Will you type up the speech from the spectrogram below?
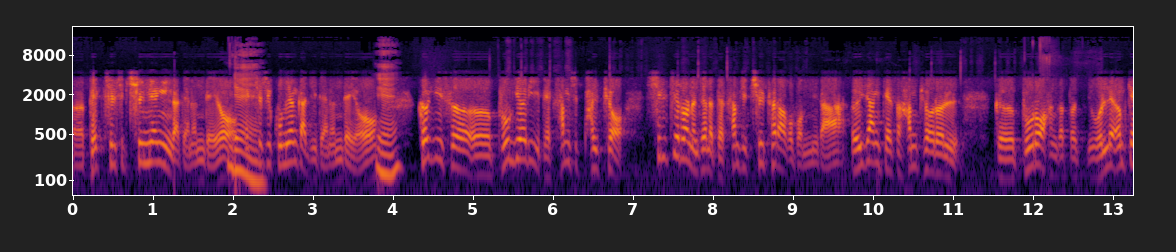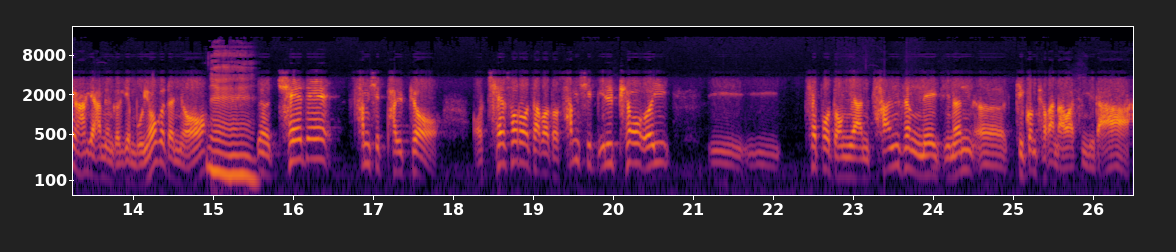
어 177명인가 되는데요. 네. 179명까지 되는데요. 예. 거기서 어, 부결이 138표, 실제로는 저는 137표라고 봅니다. 의장께서 한 표를 그 부로한 것도 원래 엄격하게 하면 그게 무효거든요. 네. 어, 최대 38표, 어, 최소로 잡아도 31표의 이, 이 체포 동의안 찬성 내지는 어, 기권표가 나왔습니다.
